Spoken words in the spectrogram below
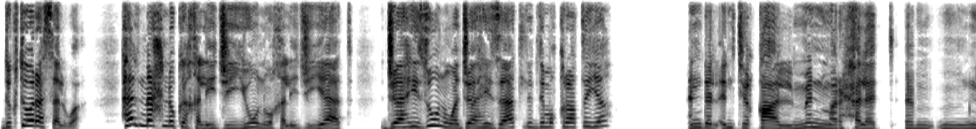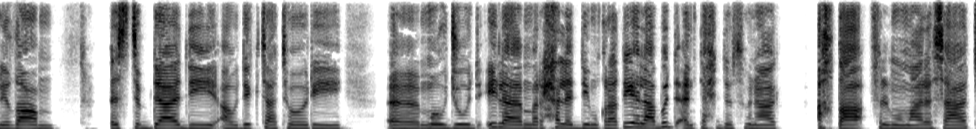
دكتورة سلوى، هل نحن كخليجيون وخليجيات جاهزون وجاهزات للديمقراطية؟ عند الانتقال من مرحلة نظام استبدادي أو ديكتاتوري موجود إلى مرحلة ديمقراطية لابد أن تحدث هناك أخطاء في الممارسات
